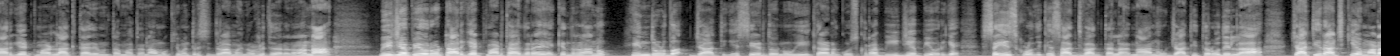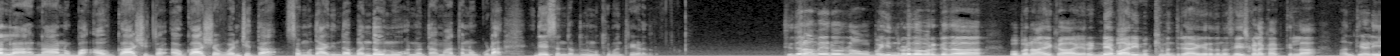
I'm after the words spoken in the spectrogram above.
ಟಾರ್ಗೆಟ್ ಮಾಡಲಾಗ್ತಾ ಇದೆ ಅಂತ ಮಾತನ್ನು ಮುಖ್ಯಮಂತ್ರಿ ಸಿದ್ದರಾಮಯ್ಯನವರು ಹೇಳ್ತಿದ್ದಾರೆ. ನನ್ನ ಬಿ ಜೆ ಪಿಯವರು ಟಾರ್ಗೆಟ್ ಮಾಡ್ತಾ ಇದ್ದಾರೆ. ಯಾಕೆಂದರೆ ನಾನು ಹಿಂದುಳಿದ ಜಾತಿಗೆ ಸೇರಿದವನು. ಈ ಕಾರಣಕ್ಕೋಸ್ಕರ ಬಿ ಜೆ ಪಿಯವರಿಗೆ ಸಹಿಸ್ಕೊಳ್ಳೋದಕ್ಕೆ ಸಾಧ್ಯವಾಗ್ತಾ ಇಲ್ಲ. ನಾನು ಜಾತಿ ತರೋದಿಲ್ಲ. ಜಾತಿ ರಾಜಕೀಯ ಮಾಡಲ್ಲ. ನಾನೊಬ್ಬ ಅವಕಾಶಿತ ಅವಕಾಶ ವಂಚಿತ ಸಮುದಾಯದಿಂದ ಬಂದವನು ಅನ್ನುವಂಥ ಮಾತನ್ನು ಕೂಡ ಇದೇ ಸಂದರ್ಭದಲ್ಲಿ ಮುಖ್ಯಮಂತ್ರಿ ಹೇಳಿದರು. ಸಿದ್ದರಾಮಯ್ಯನವರು ಒಬ್ಬ ಹಿಂದುಳಿದ ವರ್ಗದ ಒಬ್ಬ ನಾಯಕ ಎರಡನೇ ಬಾರಿ ಮುಖ್ಯಮಂತ್ರಿ ಆಗಿರೋದನ್ನು ಸಹಿಸ್ಕೊಳಕ್ಕಾಗ್ತಿಲ್ಲ ಅಂತೇಳಿ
